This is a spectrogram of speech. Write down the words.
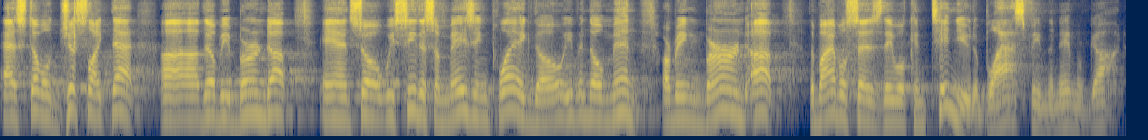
as stubble, just like that, uh, they'll be burned up. And so we see this amazing plague, though, even though men are being burned up, the Bible says they will continue to blaspheme the name of God.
